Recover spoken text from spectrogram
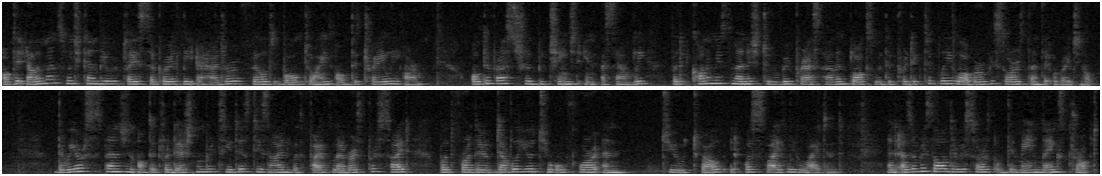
Of the elements which can be replaced separately a hydro-filled ball joint of the trailing arm. All the rest should be changed in assembly, but economists managed to repress silent blocks with a predictably lower resource than the original. The rear suspension of the traditional Mercedes designed with 5 levers per side, but for the W204 and 212 it was slightly lightened, and as a result the resource of the main length dropped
